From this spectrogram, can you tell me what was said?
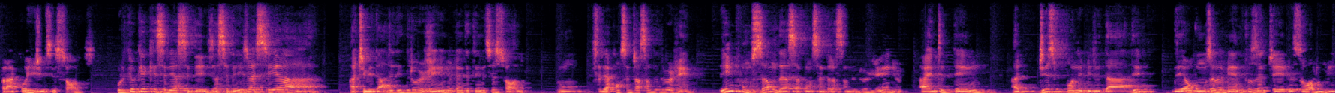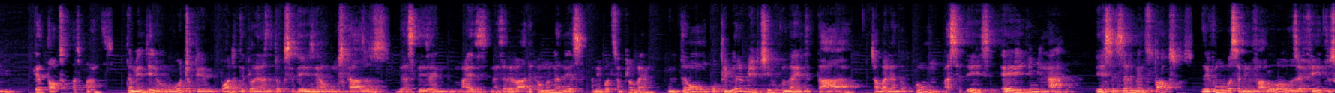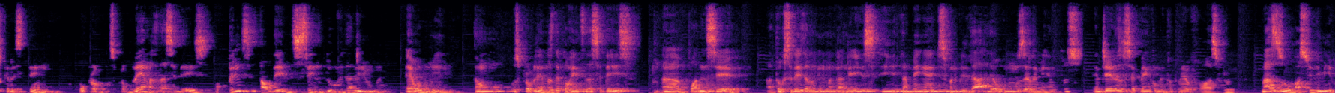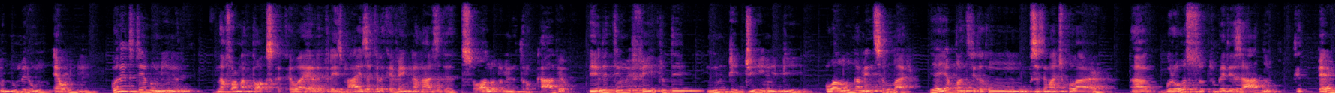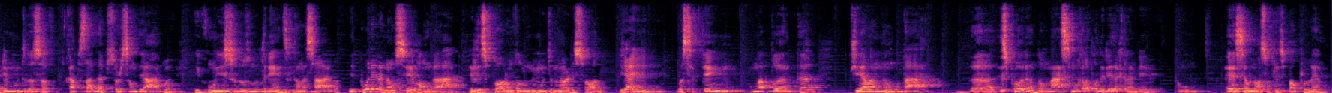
para corrigir esses solos. Porque o que, que seria acidez? A acidez vai ser a atividade de hidrogênio que a gente tem nesse solo. Então, seria a concentração de hidrogênio. E em função dessa concentração de hidrogênio, a gente tem a disponibilidade de alguns elementos, entre eles o alumínio, que é tóxico para as plantas. Também tem o outro que pode ter problemas de toxidez, em alguns casos de acidez mais, mais elevada, que é o manganês, também pode ser um problema. Então, o primeiro objetivo quando a gente está trabalhando com acidez é eliminar esses elementos tóxicos. E como você bem falou, os efeitos que eles têm, os problemas da acidez, o principal deles, sem dúvida nenhuma, é o alumínio. Então, os problemas decorrentes da acidez uh, podem ser a toxidez de alumínio e manganês e também a indisponibilidade de alguns elementos, entre eles você bem comentou também o fósforo, mas o nosso inimigo número um é o alumínio. Quando a gente tem alumínio na forma tóxica, que é o AL3+, aquele que vem na análise do solo, alumínio trocável, ele tem um efeito de impedir, inibir o alongamento celular. E aí a planta fica com um sistema radicular uh, grosso, tuberizado, que perde muito da sua capacidade de absorção de água e com isso dos nutrientes que estão nessa água. E por ele não se elongar, ele explora um volume muito menor de solo. E aí você tem uma planta que ela não está uh, ah, explorando o máximo que ela poderia daquele ambiente. Então, esse é o nosso principal problema.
